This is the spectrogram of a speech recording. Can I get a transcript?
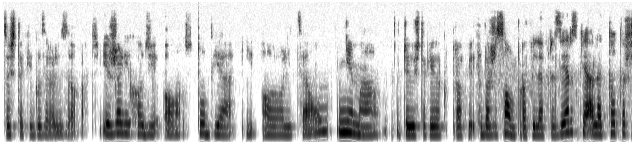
coś takiego zrealizować. Jeżeli chodzi o studia i o liceum, nie ma czegoś takiego jak profil, chyba że są profile fryzjerskie, ale to też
